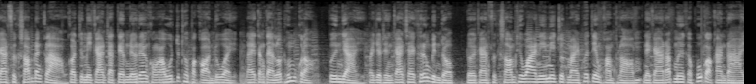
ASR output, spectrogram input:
การฝึกซ้อมดังกล่าว ก็จะมีการจัดเต็มในเรื่องของอาวุธยุทโธปกรณ์ด้วยไล่ตั้งแต่รถหุ้มเกราะปืนใหญ่ไปจนถึงการใช้เครื่องบินรบ โดยการฝึกซ้อมที่ว่านี้มีจุดหมายเพื่อเตรียมความพร้อม ในการรับมือกับผู้ก่อการร้าย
